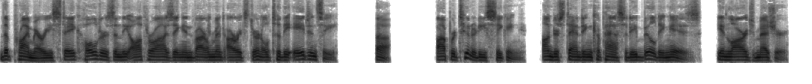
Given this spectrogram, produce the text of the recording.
the primary stakeholders in the authorizing environment are external to the agency. A. Opportunity seeking, understanding capacity building is, in large measure,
